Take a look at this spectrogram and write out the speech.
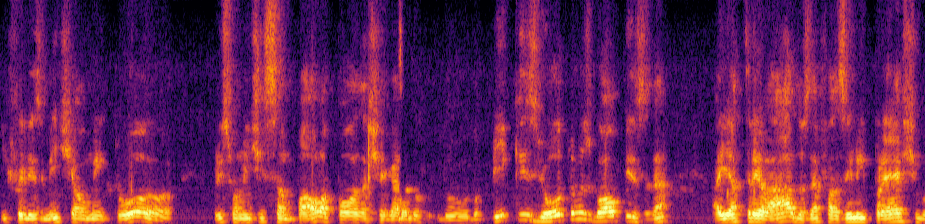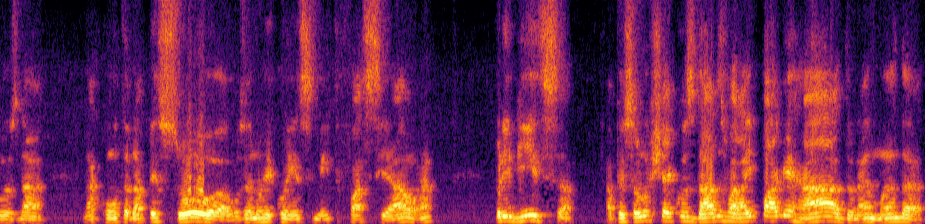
infelizmente aumentou, principalmente em São Paulo, após a chegada do, do, do Pix e outros golpes, né, aí atrelados, né, fazendo empréstimos na, na conta da pessoa, usando reconhecimento facial, né, preguiça, a pessoa não checa os dados, vai lá e paga errado, né, manda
